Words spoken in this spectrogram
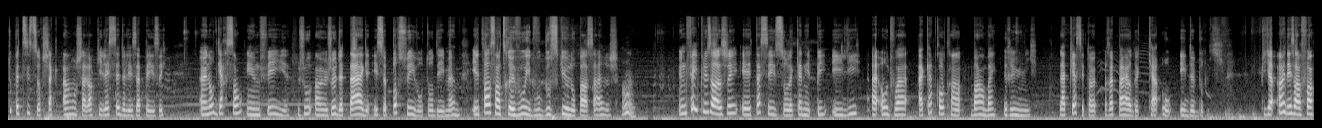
tout petit sur chaque hanche alors qu'il essaie de les apaiser. Un autre garçon et une fille jouent à un jeu de tag et se poursuivent autour des meubles. Ils passent entre vous et vous bousculent au passage. Oh. Une fille plus âgée est assise sur le canapé et lit à haute voix à quatre autres bambins réunis. La pièce est un repère de chaos et de bruit. Puis il y a un des enfants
